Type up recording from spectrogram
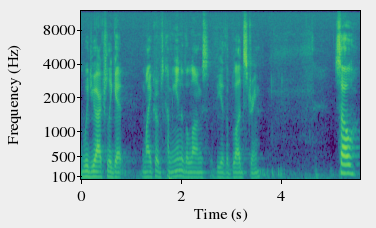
would you actually get microbes coming into the lungs via the bloodstream. So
